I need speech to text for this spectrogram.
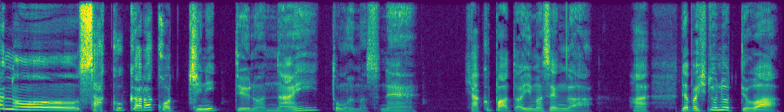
あの柵からこっちにっていうのはないと思いますね。100%とは言いませんが、はい、やっぱ人によっては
